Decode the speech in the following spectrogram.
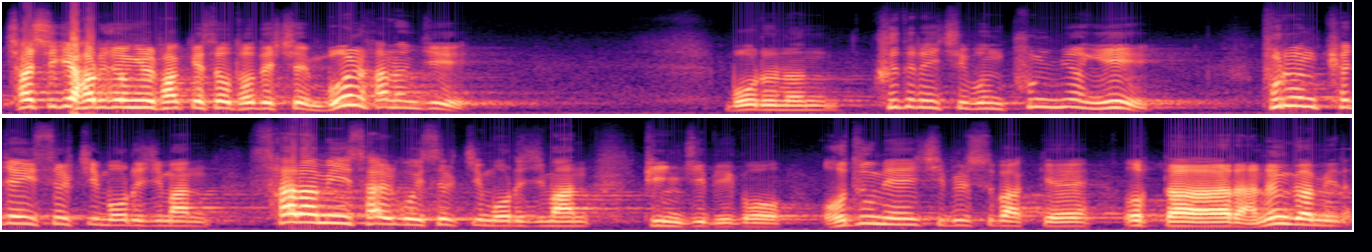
자식이 하루 종일 밖에서 도대체 뭘 하는지 모르는 그들의 집은 분명히 불은 켜져 있을지 모르지만 사람이 살고 있을지 모르지만 빈집이고 어둠의 집일 수밖에 없다라는 겁니다.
